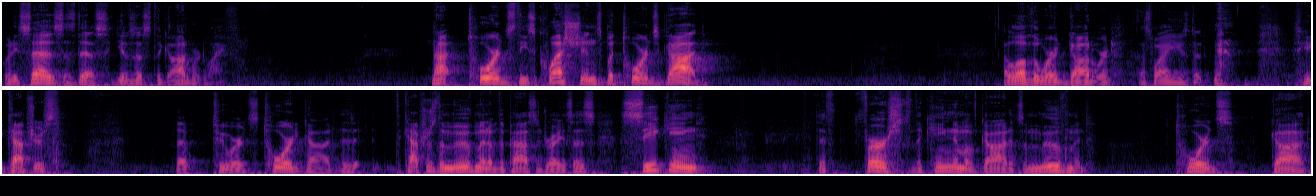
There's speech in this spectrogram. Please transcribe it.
What he says is this he gives us the Godward life. Not towards these questions, but towards God. I love the word Godward. That's why I used it. it captures that two words, toward God. It captures the movement of the passage, right? It says, seeking the first, the kingdom of God. It's a movement towards God.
